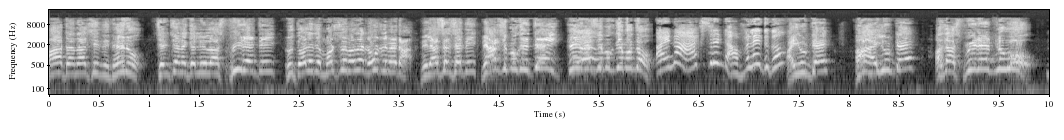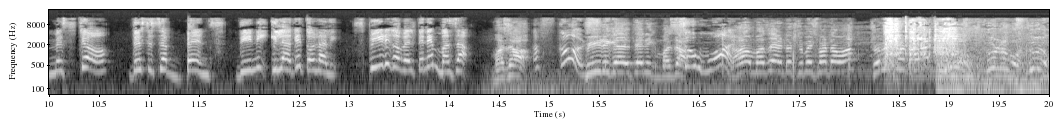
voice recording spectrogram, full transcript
మాట అనాల్సింది నేను. చిన్న చిన్న గల్లీలో స్పీడ్ ఏంటి? నువ్వు తోలేది మనుషుల మీద రోడ్ల మీద. నీ లైసెన్స్ ఏంటి? నీ ఆర్సీ బుక్. నీ ఆర్సీ బుక్ ముందు. అయినా యాక్సిడెంట్ అవ్వలేదుగా? అయి ఉంటే ఆ అయి ఉంటే అదా స్పీడ్ ఏంటి నువ్వు? Mister this is a Benz దీన్ని ఇలాగే తోలాలి. స్పీడ్గా వెళ్తేనే మజా. మజా. స్పీడ్గా వెళ్తే నీకు మజా? ఆ మజా ఏంటో చూపించమంటావా? చూపించమంటావా? చూడు, చూడు నువ్వు, చూడు.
